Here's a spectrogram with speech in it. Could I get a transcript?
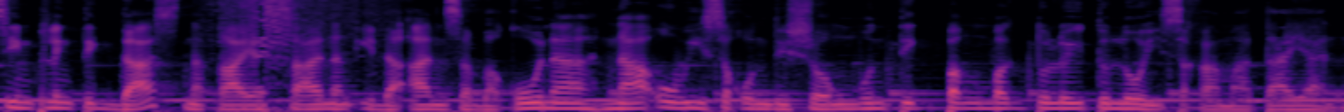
Simpleng tigdas na kaya sanang idaan sa bakuna, nauwi sa kondisyong muntik pang magtuloy-tuloy sa kamatayan.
